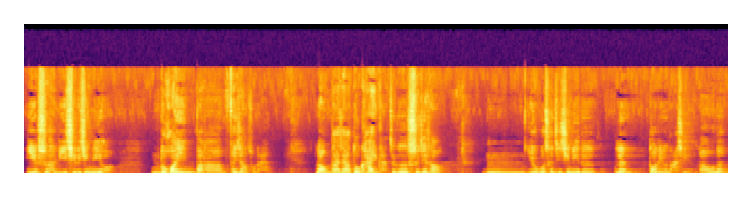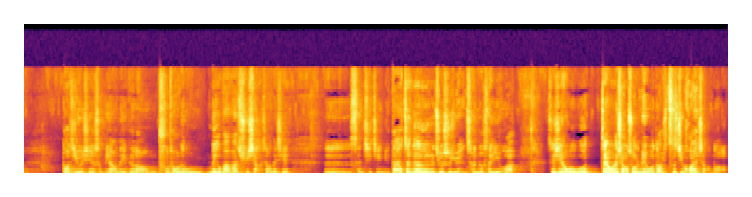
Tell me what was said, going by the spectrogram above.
也是很离奇的经历啊，我们都欢迎把它分享出来，让我们大家都看一看这个世界上。嗯，有过神奇经历的人到底有哪些？然后呢，到底有些什么样的一个让我们普通人没有办法去想象那些呃神奇经历？当然，这个就是远程的神游啊，这些我我在我的小说里面我倒是自己幻想到了，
